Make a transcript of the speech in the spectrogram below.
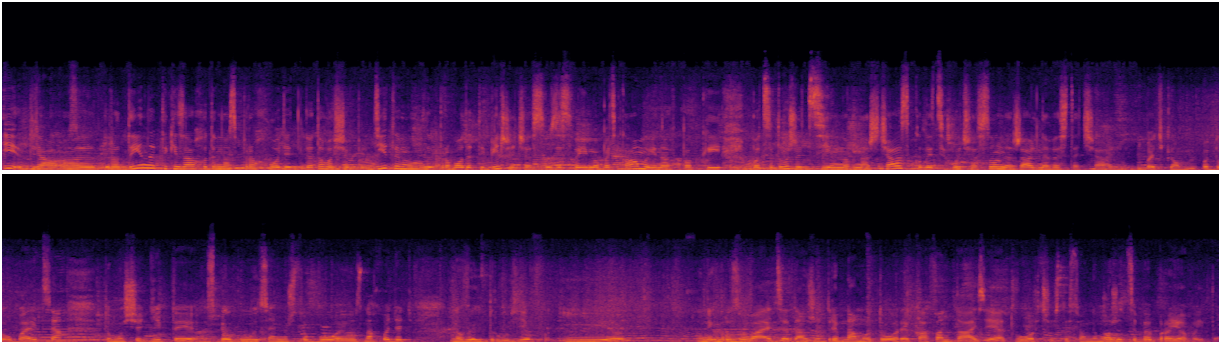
І для е, родини такі заходи в нас проходять для того, щоб діти могли проводити більше часу зі своїми батьками і навпаки, бо це дуже цінно в наш час, коли цього часу, на жаль, не вистачає. Батькам подобається, тому що діти спілкуються між собою, знаходять нових друзів і у них розвивається там вже дрібна моторика, фантазія, творчість. Тобто вони можуть себе проявити.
